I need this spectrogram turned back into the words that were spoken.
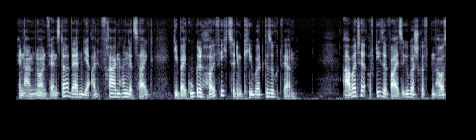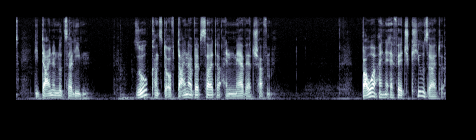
In einem neuen Fenster werden dir alle Fragen angezeigt, die bei Google häufig zu dem Keyword gesucht werden. Arbeite auf diese Weise Überschriften aus, die deine Nutzer lieben. So kannst du auf deiner Webseite einen Mehrwert schaffen. Baue eine FHQ-Seite.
